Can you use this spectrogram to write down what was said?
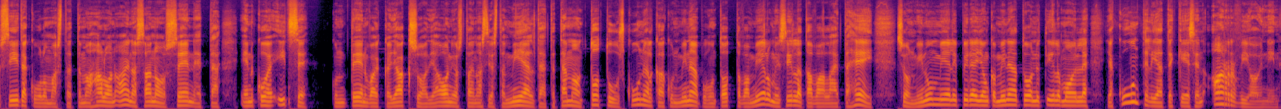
siitä kulmasta, että mä haluan aina sanoa sen, että en koe itse kun teen vaikka jaksoa ja on jostain asiasta mieltä, että tämä on totuus, kuunnelkaa kun minä puhun totta, vaan mieluummin sillä tavalla, että hei, se on minun mielipide, jonka minä tuon nyt ilmoille, ja kuuntelija tekee sen arvioinnin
